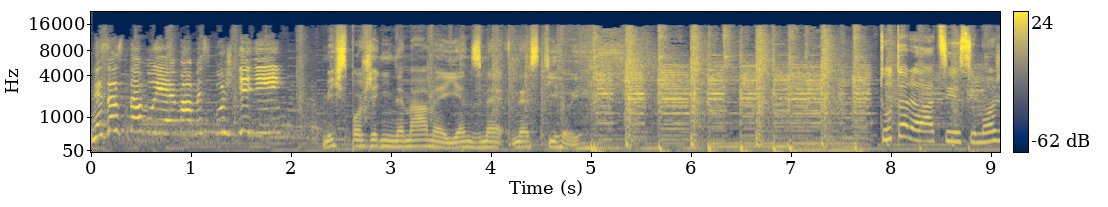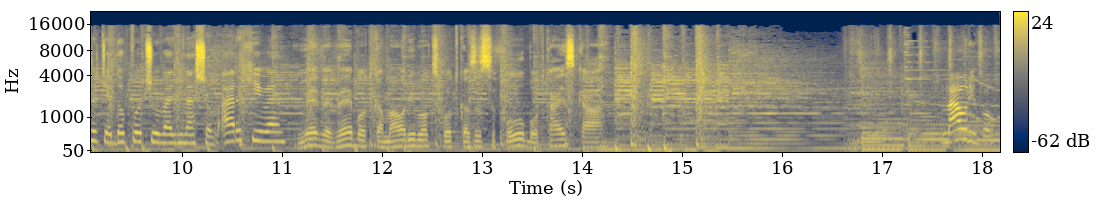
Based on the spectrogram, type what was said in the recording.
Nezastavuje, máme spoždění. My spoždění nemáme, jen jsme nestihli. Túto reláciu si môžete dopočúvať v našom archíve www.mauribox.zsfulu.sk Mauribox.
